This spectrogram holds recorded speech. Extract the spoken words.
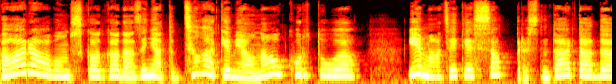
pārāvums kaut kādā ziņā, tad cilvēkiem jau nav kur to iemācīties saprast. Un tā ir tāda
